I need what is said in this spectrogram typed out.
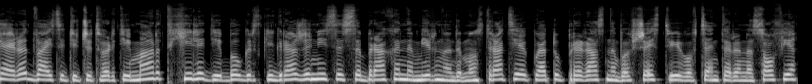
Вчера, 24 март, хиляди български граждани се събраха на мирна демонстрация, която прерасна в шествие в центъра на София,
